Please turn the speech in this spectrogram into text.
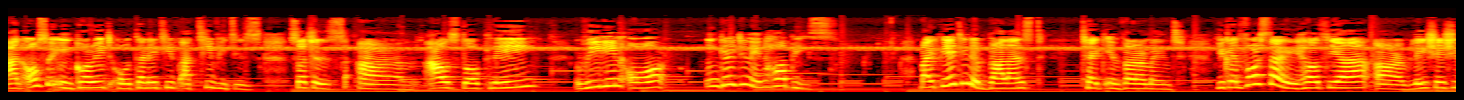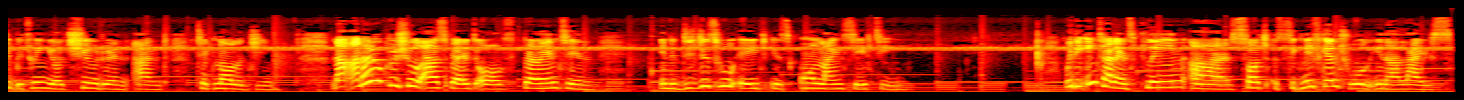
And also encourage alternative activities such as um, outdoor play reading or engaging in hobbies. By creating a balanced tech environment you can foster a healthier uh, relationship between your children and technology now another crucial aspect of parenting in the digital age is online safety. With the internet playing uh, such a significant role in our lives,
